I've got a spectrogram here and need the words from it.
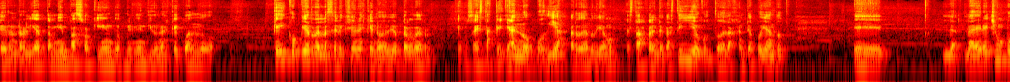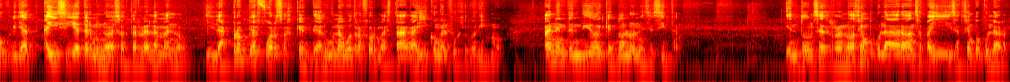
pero en realidad también pasó aquí en 2021, es que cuando Keiko pierde las elecciones que no debió perder, digamos, a estas que ya no podías perder, digamos, que estabas frente a Castillo, con toda la gente apoyándote, eh, la, derecha un poco ya ahí sí ya terminó de soltarle la mano y las propias fuerzas que de alguna u otra forma están ahí con el fujimorismo han entendido que no lo necesitan. Entonces, Renovación Popular, Avanza País, Acción Popular,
